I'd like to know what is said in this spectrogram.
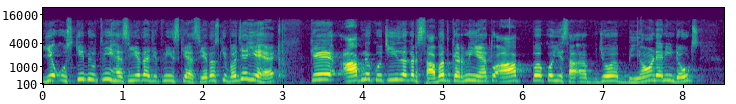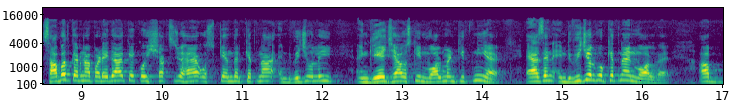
ये उसकी भी उतनी हैसियत है जितनी इसकी हैसियत है। उसकी वजह यह है कि आपने कोई चीज़ अगर साबित करनी है तो आपको ये जो बियॉन्ड एनी डाउट्स साबित करना पड़ेगा कि कोई शख्स जो है उसके अंदर कितना इंडिविजुअली एंगेज है, उसकी इन्वॉल्वमेंट कितनी है। एज एन इंडिविजुअल वो कितना इन्वॉल्व है। अब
